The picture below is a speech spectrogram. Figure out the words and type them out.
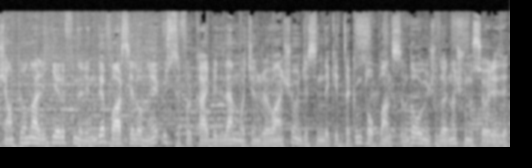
Şampiyonlar Ligi yarı finalinde Barcelona'ya 3-0 kaybedilen maçın rövanşı öncesindeki takım toplantısında oyuncularına şunu söyledi.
